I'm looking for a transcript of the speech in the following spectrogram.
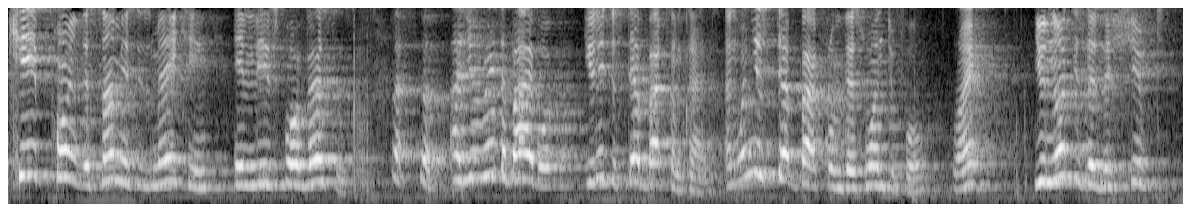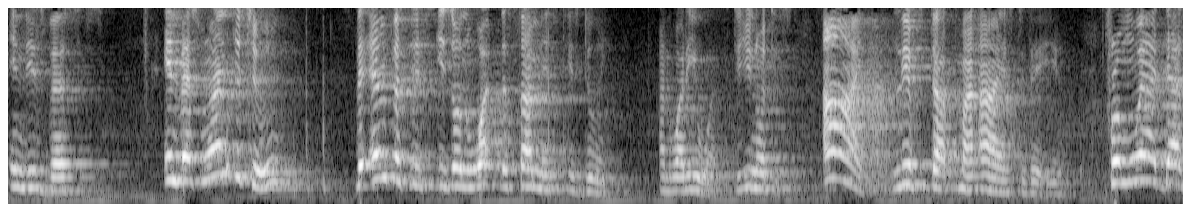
key point the psalmist is making in these four verses. Look, as you read the Bible, you need to step back sometimes. And when you step back from verse 1 to 4, right, you notice there's a shift in these verses. In verse 1 to 2, the emphasis is on what the psalmist is doing and what he wants. Did you notice? I lift up my eyes to the hill. From where does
